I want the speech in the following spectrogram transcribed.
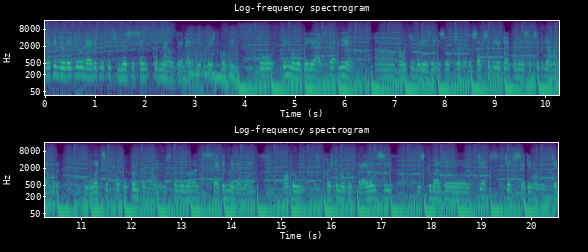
लेकिन जो रेगुलर डायरेक्टली कुछ मैसेज सेंड करने होते हैं डायरेक्टली पेस्ट कॉपी तो इन लोगों के लिए आज का ये बहुत ही बढ़िया से इस ऑप्शन है। तो सबसे पहले क्या करना है? सबसे पहले हमारा हमारा व्हाट्सएप को ओपन करना है। उसके बाद वहाँ सेटिंग में जाना है। वहाँ पे फ़र्स्ट में होगा प्राइवेसी उसके बाद चैट चैट सेटिंग होगी। चैट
